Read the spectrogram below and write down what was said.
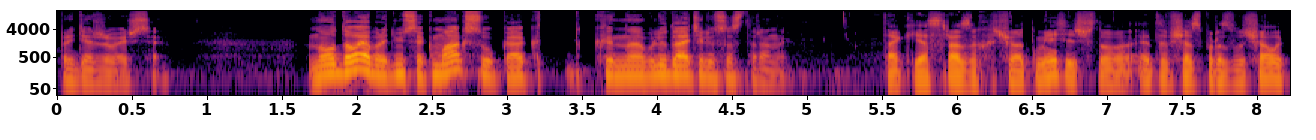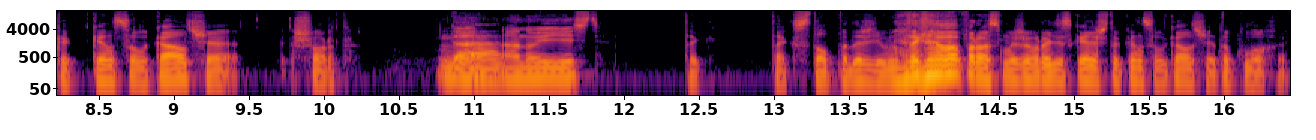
придерживаешься. Но давай обратимся к Максу как к наблюдателю со стороны. Так, я сразу хочу отметить, что это сейчас прозвучало как cancel culture шорт. Да, оно и есть. Так, стоп, подожди, у меня тогда вопрос. Мы же вроде сказали, что cancel culture — это плохо.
